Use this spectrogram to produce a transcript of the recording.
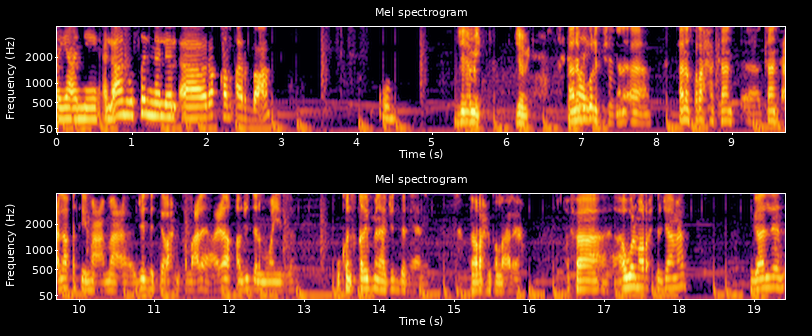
يعني الآن وصلنا للرقم أربعة. و... جميل جميل. أنا طيب. بقول لك شيء أنا أنا صراحة كانت كانت علاقتي مع مع جدتي رحمة الله عليها علاقة جدا مميزة وكنت قريب منها جدا يعني رحمة الله عليها. فأول ما رحت الجامعة قال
